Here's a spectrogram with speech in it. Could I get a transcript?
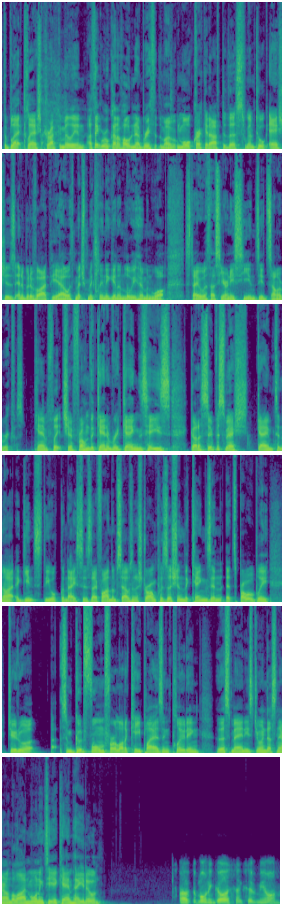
The Black Clash, Karaka Million. I think we're all kind of holding our breath at the moment. More cricket after this. We're going to talk Ashes and a bit of IPL with Mitch McClenaghan and Louis Herman Watt. Stay with us here on SENZ Summer Breakfast. Cam Fletcher from the Canterbury Kings. He's got a Super Smash game tonight against the Auckland Aces. They find themselves in a strong position, the Kings, and it's probably due to a, some good form for a lot of key players, including this man. He's joined us now on the line. Morning to you, Cam. How you doing? Oh, good morning, guys. Thanks for having me on.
